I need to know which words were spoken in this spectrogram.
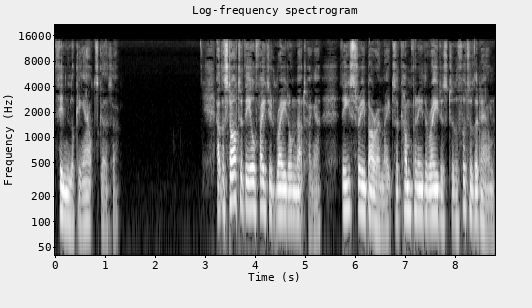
thin-looking outskirter. At the start of the ill-fated raid on Nuthanger, these three burrow mates accompany the raiders to the foot of the down,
